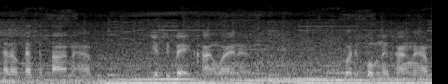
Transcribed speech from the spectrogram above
ถ้าต้องการสตาร์ทนะครับ เหยียบที่เบรกค้างไว้นะครับกดที่ปุ่มหนึ่งครั้งนะครับ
